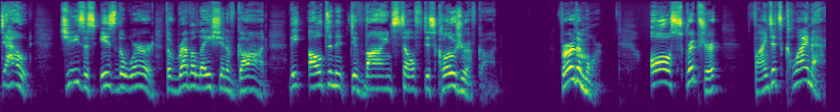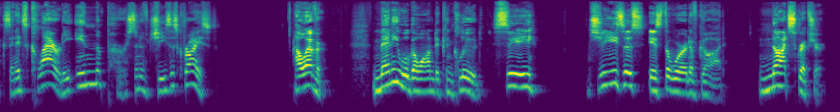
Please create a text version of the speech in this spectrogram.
doubt Jesus is the Word, the revelation of God, the ultimate divine self disclosure of God. Furthermore, all Scripture finds its climax and its clarity in the person of Jesus Christ. However, many will go on to conclude see, Jesus is the Word of God, not Scripture.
